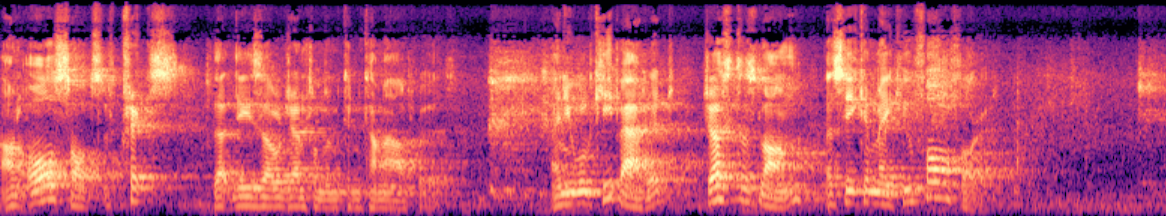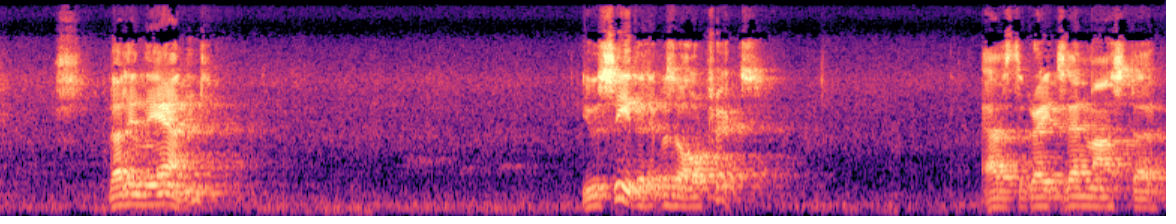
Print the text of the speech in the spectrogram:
on all sorts of tricks that these old gentlemen can come out with. And you will keep at it just as long as he can make you fall for it. But in the end, you see that it was all tricks. as the great Zen master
